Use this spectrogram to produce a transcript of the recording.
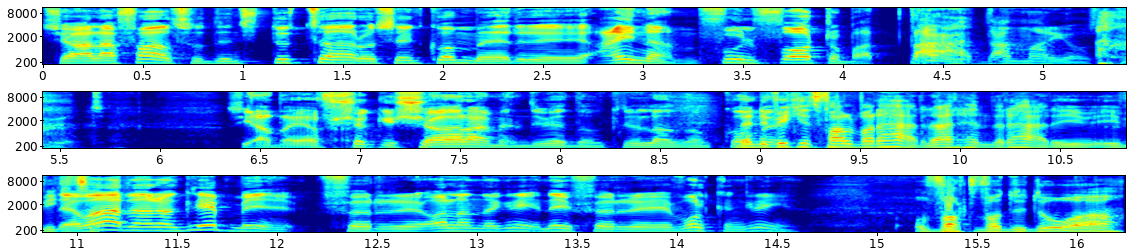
Så i alla fall, så den studsar och sen kommer eh, Ainam, full fart och bara ta, dammar jag oss du vet. Så jag bara, jag försöker köra men du vet de knullar, de kommer Men i vilket fall var det här? När hände det här? I, i vilket Det var när de grep mig för Arlanda-grejen, nej för eh, Volkan-grejen Och vart var du då?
